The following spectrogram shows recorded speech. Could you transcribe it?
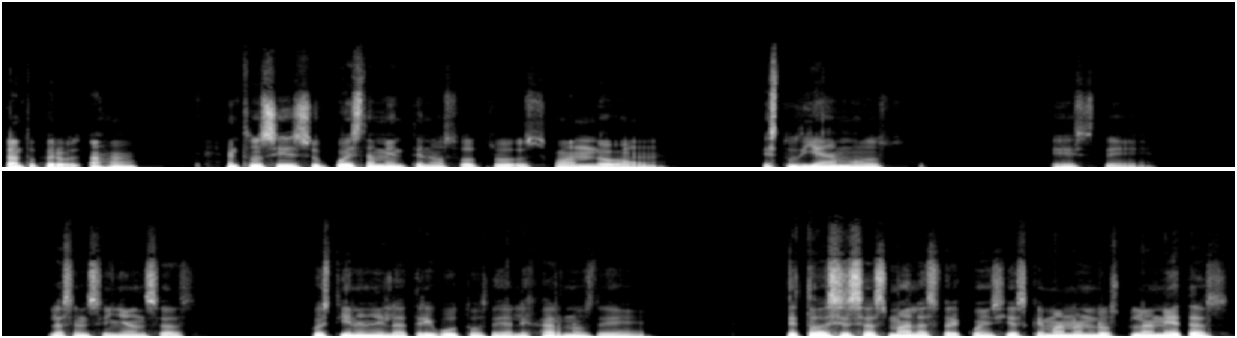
tanto, pero ajá. Entonces, supuestamente nosotros cuando estudiamos este las enseñanzas, pues tienen el atributo de alejarnos de, de todas esas malas frecuencias que emanan los planetas.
